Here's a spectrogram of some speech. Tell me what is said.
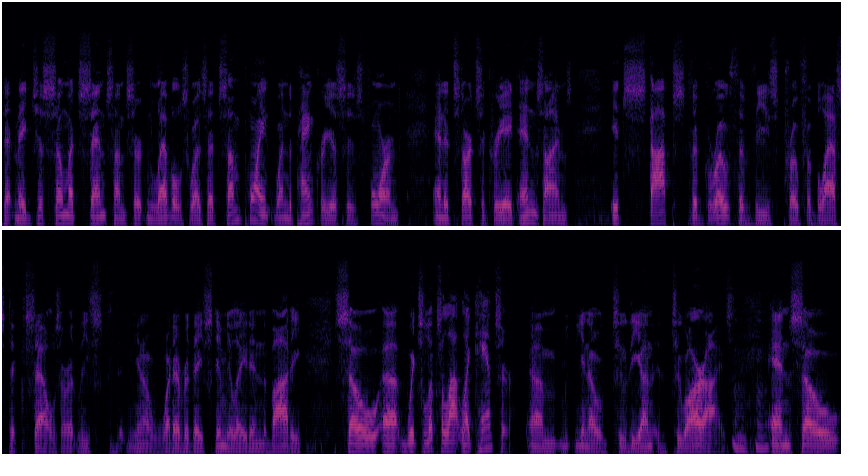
that made just so much sense on certain levels was at some point when the pancreas is formed and it starts to create enzymes, it stops the growth of these trophoblastic cells, or at least you know whatever they stimulate in the body. So, uh, which looks a lot like cancer, um, you know, to the un- to our eyes, mm-hmm. and so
